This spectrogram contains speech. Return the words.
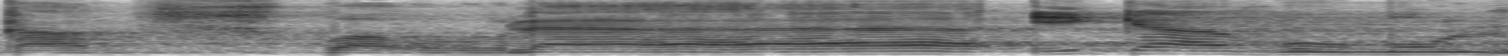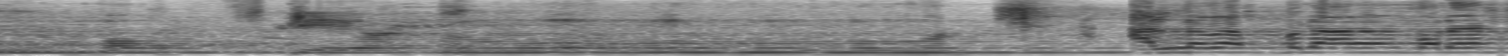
মুনকার ওয়া উলাইকা হুমুল মুফলিহুন। আল্লাহ রাব্বুল বলেন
